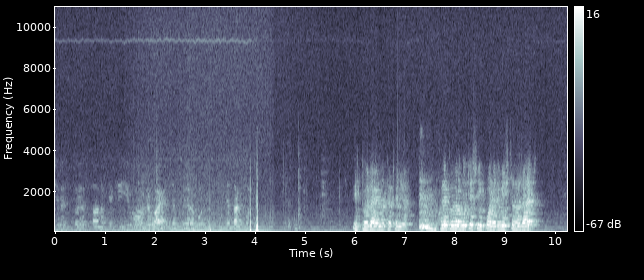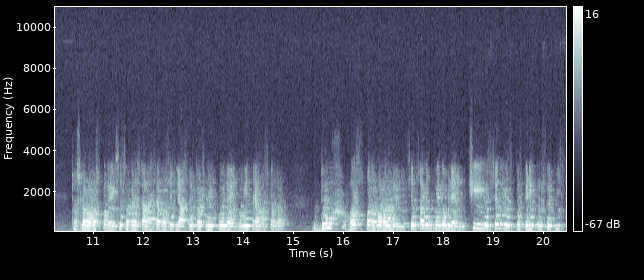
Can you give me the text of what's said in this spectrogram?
через той останок, який його вживає для цієї роботи. Я так понял? Відповідаю на питання. Коли повернути свій погляд до міста Назарет, то слово Господа Ісуса Христа на це досить ясно і точно відповідає, бо Він прямо сказав, Дух Господа Бога на мені. Цим самим повідомленням, чиєю силою спостеріг присутність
